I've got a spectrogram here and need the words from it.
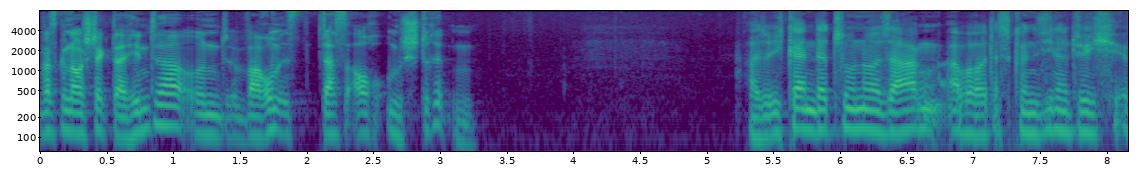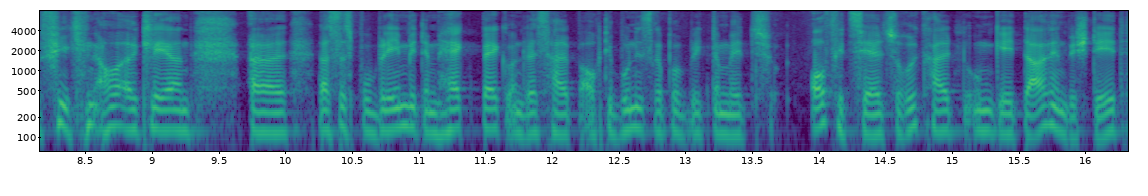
was genau steckt dahinter und warum ist das auch umstritten? Also ich kann dazu nur sagen, aber das können Sie natürlich viel genauer erklären, äh, dass das Problem mit dem Hackback und weshalb auch die Bundesrepublik damit offiziell zurückhaltend umgeht, darin besteht,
